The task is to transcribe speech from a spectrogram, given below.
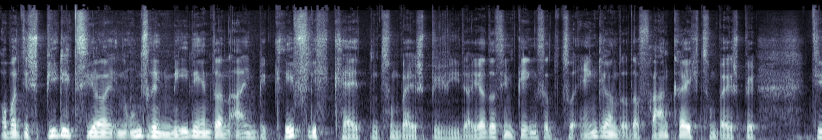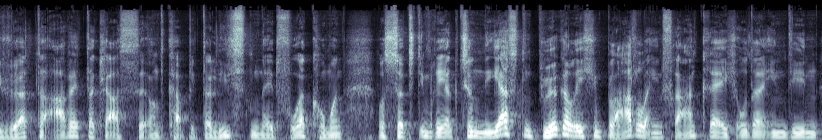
aber das spiegelt sich ja in unseren Medien dann auch in Begrifflichkeiten zum Beispiel wieder. Ja, dass im Gegensatz zu England oder Frankreich zum Beispiel die Wörter Arbeiterklasse und Kapitalisten nicht vorkommen, was selbst im reaktionärsten bürgerlichen Bladel in Frankreich oder in den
